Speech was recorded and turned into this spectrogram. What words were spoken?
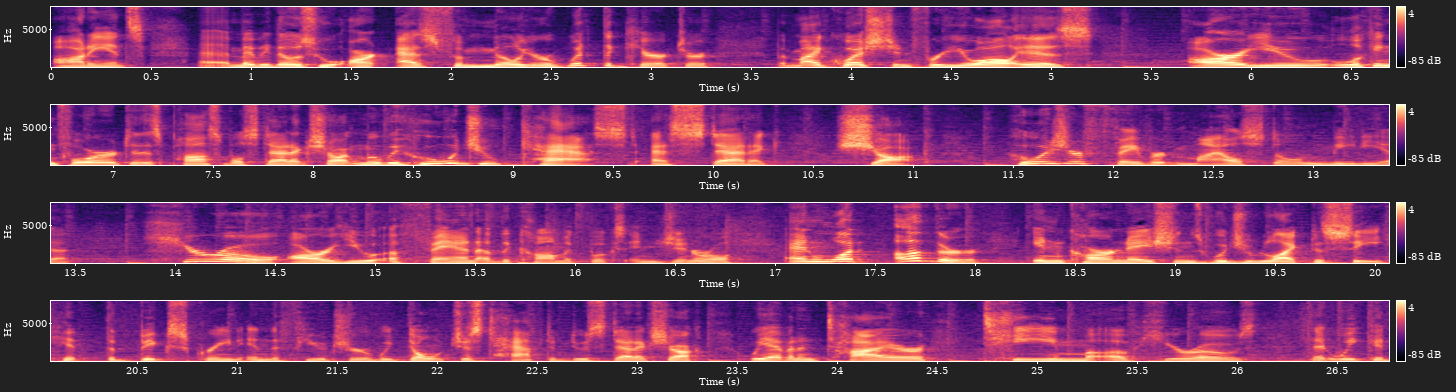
audience, uh, maybe those who aren't as familiar with the character. But my question for you all is are you looking forward to this possible Static Shock movie? Who would you cast as Static Shock? Who is your favorite Milestone Media hero? Are you a fan of the comic books in general? And what other incarnations would you like to see hit the big screen in the future? We don't just have to do Static Shock, we have an entire team of heroes that we could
